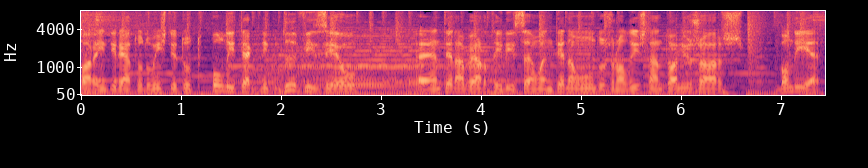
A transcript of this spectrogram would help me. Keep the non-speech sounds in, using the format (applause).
Ora, em direto do Instituto Politécnico de Viseu, a Antena Aberta, edição Antena 1 do jornalista António Jorge. Bom dia.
